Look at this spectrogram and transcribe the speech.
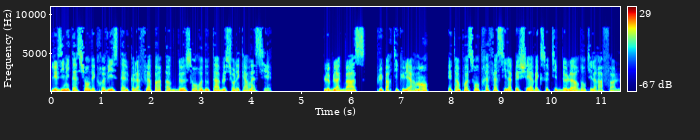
Les imitations d'écrevisses telles que la Flapin Hawk 2 sont redoutables sur les carnassiers. Le black bass, plus particulièrement, est un poisson très facile à pêcher avec ce type de leurre dont il raffole.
